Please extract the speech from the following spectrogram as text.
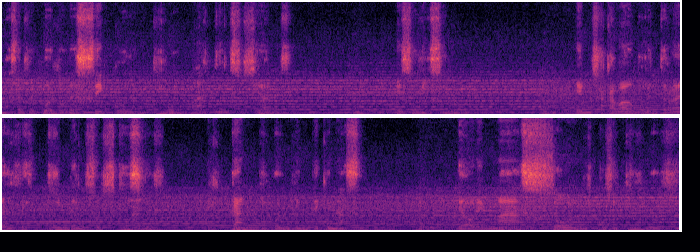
más el recuerdo reseco de antiguos mártires sociales. Eso dicen. Hemos acabado por enterrar el festín de los solsticios, el cántico al oriente que nace. De ahora en más solo dispositivos,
